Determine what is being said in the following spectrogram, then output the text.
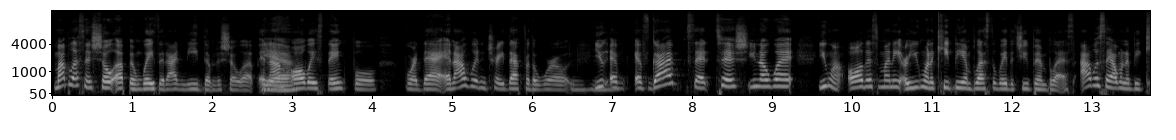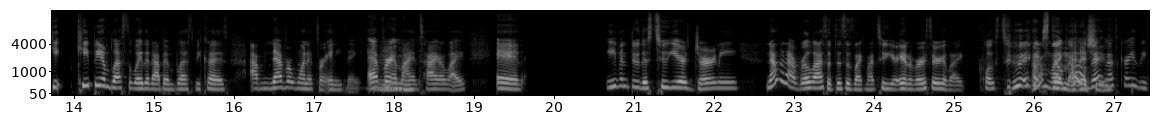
my blessings show up in ways that I need them to show up and Yeah. I'm always thankful for that and I wouldn't trade that for the world. You Mhm. if if God said, "Tish, you know what? You want all this money or you want to keep being blessed the way that you've been blessed." I would say I want to be keep keep being blessed the way that I've been blessed because I've never wanted for anything ever in my Mhm. entire life. And even through this 2 years journey, now that I realize that this is like my 2 year anniversary like close to it, I'm I'm, still like, mad "Oh, at dang, you." that's crazy."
